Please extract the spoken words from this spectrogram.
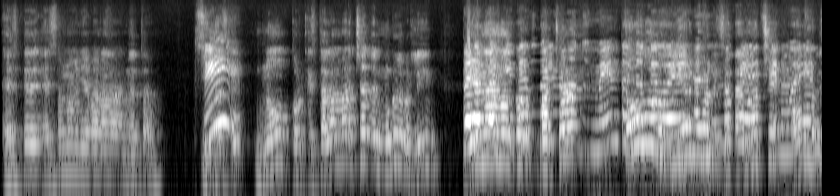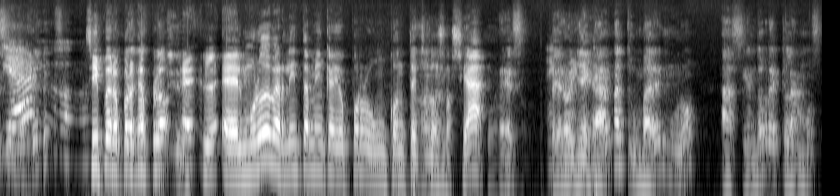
Es que eso no lleva nada, neta. Sí. No porque está la marcha del muro de Berlín. Pero nada ¿por qué más te te. Sí, pero por ejemplo, el, el muro de Berlín también cayó por un contexto No, no, no. social. Por eso. Pero llegaron a tumbar el muro haciendo reclamos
